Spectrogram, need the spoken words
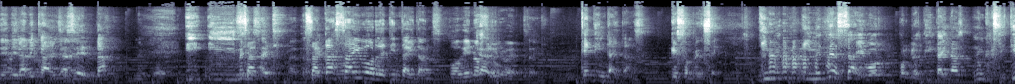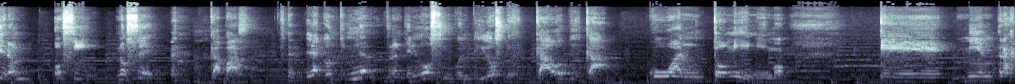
desde la década del 60. Y, y Sac- Sacá Cyborg de Teen Titans, porque no Claro. sirve. ¿Qué Teen Titans? Eso pensé. Y, me- y metí a Cyborg, porque los Teen Titans nunca existieron, o sí, no sé, capaz. La continuidad durante el nuevo 52 es caótica, cuanto mínimo. Eh, mientras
